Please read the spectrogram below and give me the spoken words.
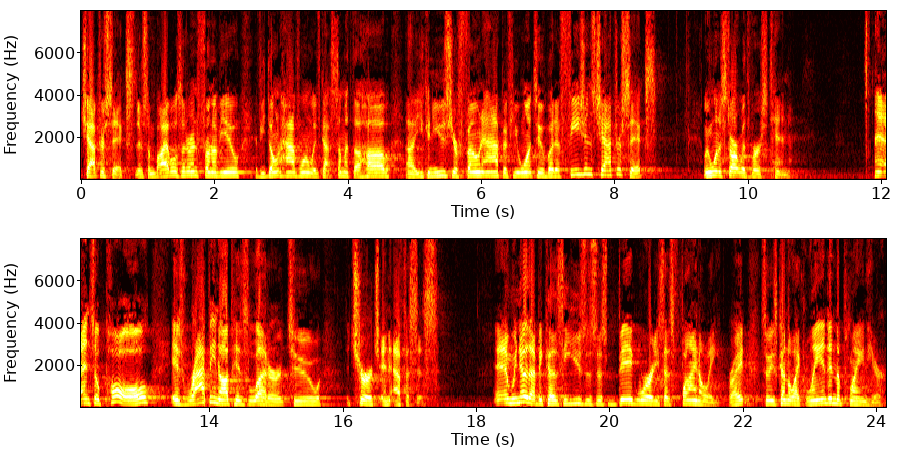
chapter 6. There's some Bibles that are in front of you. If you don't have one, we've got some at the hub. Uh, you can use your phone app if you want to. But Ephesians chapter 6, we want to start with verse 10. And so Paul is wrapping up his letter to the church in Ephesus. And we know that because he uses this big word. He says, finally, right? So he's kind of like landing the plane here.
